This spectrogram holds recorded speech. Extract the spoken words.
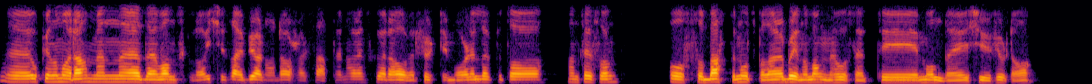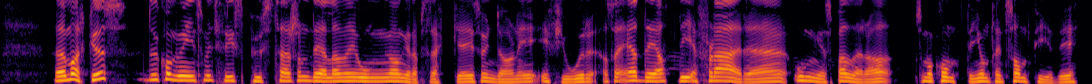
uh, opp gjennom åra, men uh, det er vanskelig å ikke si Bjørnar Darsak Sæter når han skåra over 40 mål i løpet av en sesong. Også beste motspiller blir Magne Hoseth i Molde i 2014. da. Eh, Markus, du kom jo inn som et friskt pust her som del av ei ung angrepsrekke i Sunndalen i, i, fjor. Altså, Er det at de er flere unge spillere som har kommet inn omtrent samtidig,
